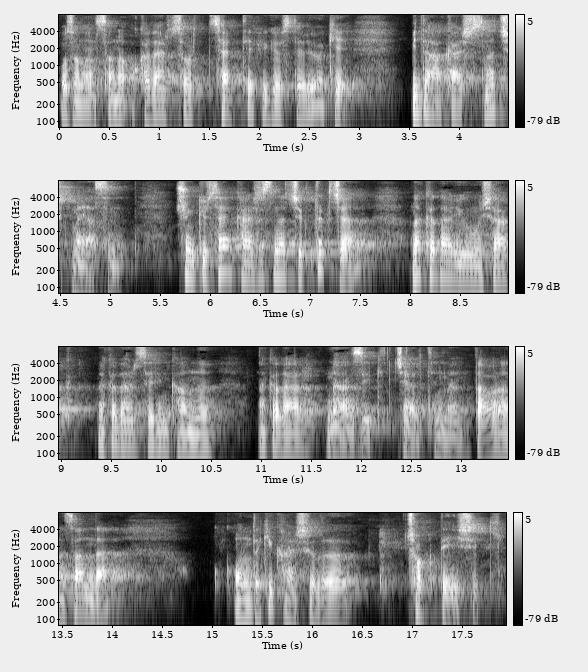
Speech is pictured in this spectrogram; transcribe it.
O zaman sana o kadar sert tepki gösteriyor ki bir daha karşısına çıkmayasın. Çünkü sen karşısına çıktıkça ne kadar yumuşak, ne kadar serin kanlı, ne kadar nazik, celtinmen davransan da ondaki karşılığı çok değişik.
